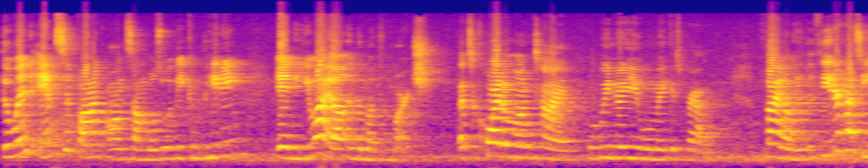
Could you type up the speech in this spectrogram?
The wind and symphonic ensembles will be competing in UIL in the month of March. That's quite a long time, but we know you will make us proud. Finally, the theater has a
